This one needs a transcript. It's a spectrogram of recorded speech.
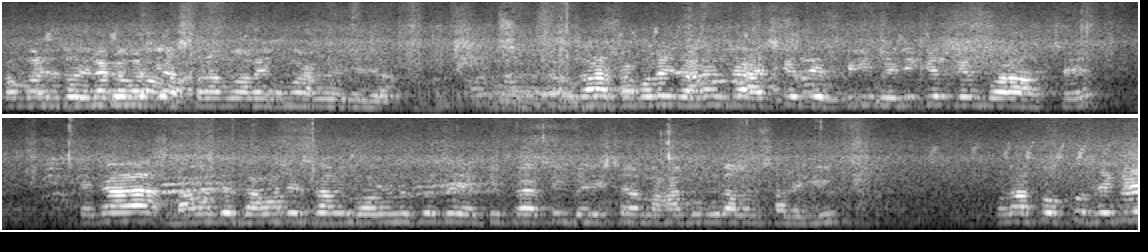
সম্মানিত এলাকাবাসী, আসসালামু আলাইকুম রাহমাতুল্লাহ। আপনারা সকলেই জানেন যে আজকে যে ফ্রি মেডিকেল ক্যাম্প করা হচ্ছে, এটা বাংলাদেশ, জামাত ইসলামী মনোনীত যে এমপি প্রার্থী ব্যারিস্টার মাহবুবুল আলম সালেহী, ওনার পক্ষ থেকে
